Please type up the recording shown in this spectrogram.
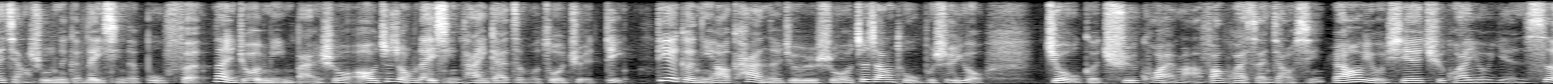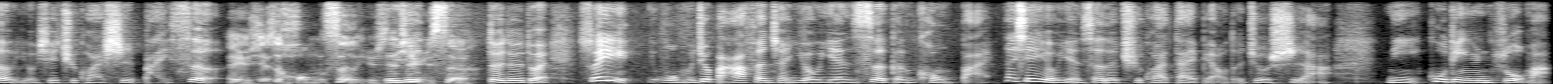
再讲述那个类。型的部分，那你就会明白说，哦，这种类型它应该怎么做决定。第二个你要看的就是说，这张图不是有九个区块嘛，方块、三角形，然后有些区块有颜色，有些区块是白色，有些是红色，有些是绿色。对对对，所以我们就把它分成有颜色跟空白。那些有颜色的区块代表的就是啊，你固定运作嘛。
